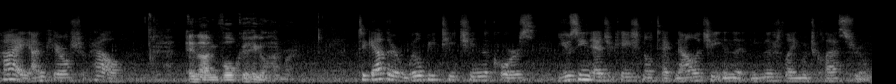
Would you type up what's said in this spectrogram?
Hi, I'm Carol Chapelle. And I'm Volker Hegelheimer. Together, we'll be teaching the course Using Educational Technology in the English Language Classroom.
